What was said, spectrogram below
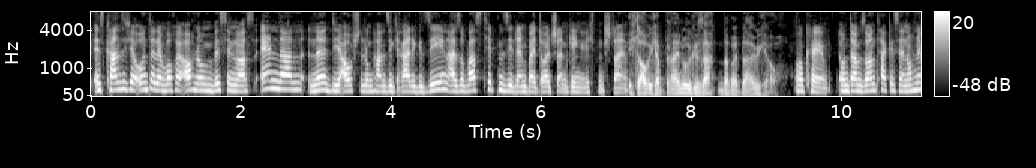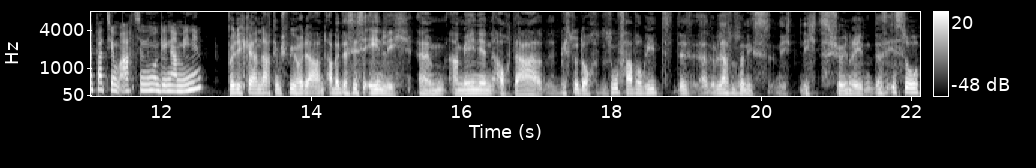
es kann sich ja unter der Woche auch noch ein bisschen was ändern. Ne? Die Aufstellung haben Sie gerade gesehen. Also was tippen Sie denn bei Deutschland gegen Liechtenstein? Ich glaube, ich habe 3-0 gesagt und dabei bleibe ich auch. Okay. Und am Sonntag ist ja noch eine Partie um 18 Uhr gegen Armenien? Würde ich gerne nach dem Spiel heute Abend. Aber das ist ähnlich. Ähm, Armenien, auch da bist du doch so Favorit. Das, also lass uns doch nichts, nicht, nichts schönreden. Das ist so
